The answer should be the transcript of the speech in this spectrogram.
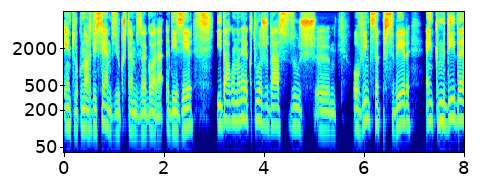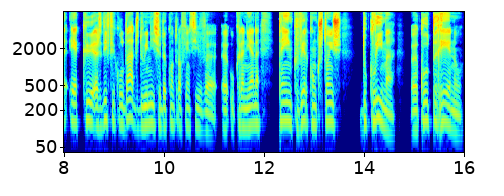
entre o que nós dissemos e o que estamos agora a dizer, e de alguma maneira que tu ajudasses os uh, ouvintes a perceber em que medida é que as dificuldades do início da contraofensiva uh, ucraniana têm que ver com questões do clima, com o terreno.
